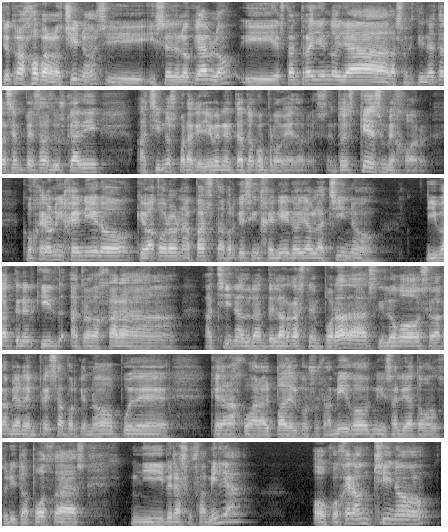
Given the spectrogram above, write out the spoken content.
yo trabajo para los chinos y, sé de lo que hablo y están trayendo ya las oficinas de las empresas de Euskadi a chinos para que lleven el trato con proveedores. Entonces, ¿qué es mejor? ¿Coger a un ingeniero que va a cobrar una pasta porque es ingeniero y habla chino y va a tener que ir a trabajar a, China durante largas temporadas y luego se va a cambiar de empresa porque no puede quedar a jugar al pádel con sus amigos, ni salir a tomar un zurito a pozas, ni ver a su familia? ¿O coger a un chino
